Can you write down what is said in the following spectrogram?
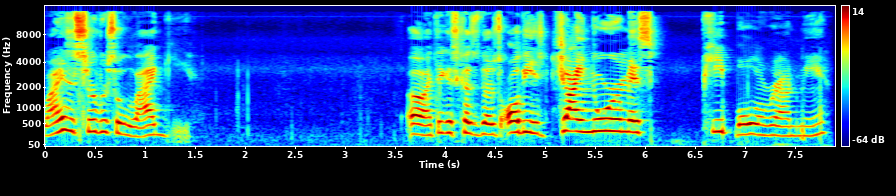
Why is the server so laggy? Oh, I think it's because there's all these ginormous people around me.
